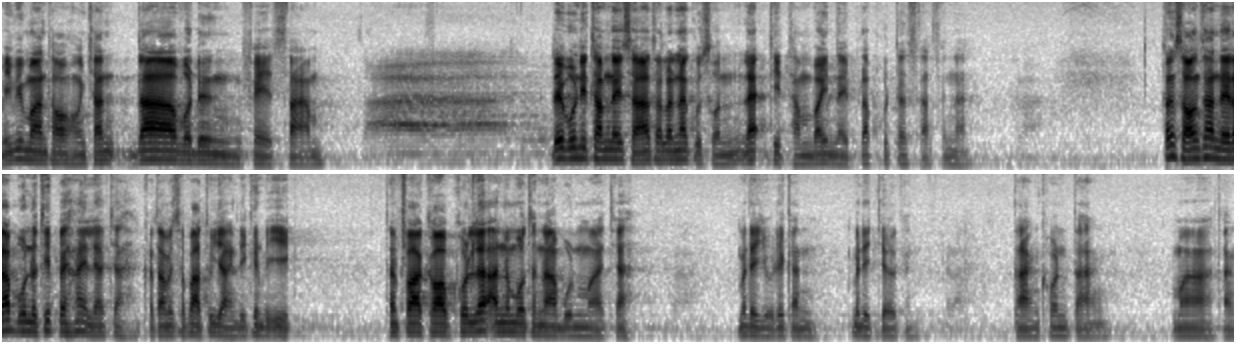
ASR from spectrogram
มีวิมานทองของฉันดาวดึงเฟสสาม โดยบุญที่ทำในสาธารณกุศล และที่ทำไว้ในพระพุทธศาสนา ทั้งสองท่านได้รับบุญอุทิศไปให้แล้วจ้ะก็ทำให้สภาพทุกอย่างดีขึ้นไปอีก ท่านฝากขอบคุณและอนุโมทนาบุญมาจ้ะไม่ได้อยู่ด้วยกัน ไม่ได้เจอกัน ต่างคนต่างมาต่าง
